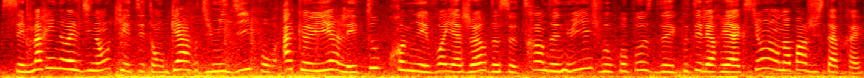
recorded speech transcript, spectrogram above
C'est Marie-Noël Dinan qui était en gare du Midi pour accueillir les tout premiers voyageurs de ce train de nuit. Je vous propose d'écouter leurs réactions et on en parle juste après.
